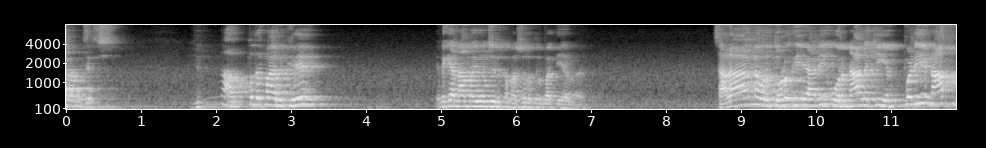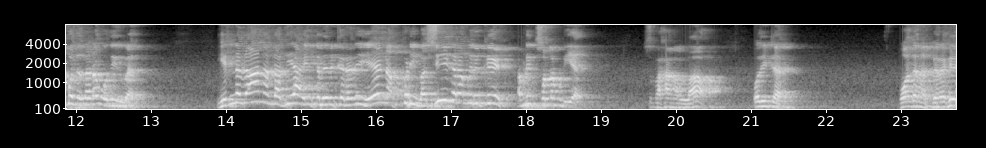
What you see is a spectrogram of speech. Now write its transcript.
ஆரம்பிச்சிருச்சு. என்ன அற்புதமா இருக்கு. எனக்கே நாம யோசிச்சிருக்கோமா சூரத்துல் பாத்தியாவை சாதாரண ஒரு தொழுகையாளி ஒரு நாளைக்கு எப்படி நாற்பது தடவை ஒதுங்குவார் என்னதான் அந்த அத்தியாயத்தில் இருக்கிறது ஏன் அப்படி வசீகரம் இருக்கு அப்படின்னு சொல்ல முடியாது. சுபஹான் அல்லாஹ் ஓதிட்டார். ஓதன பிறகு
